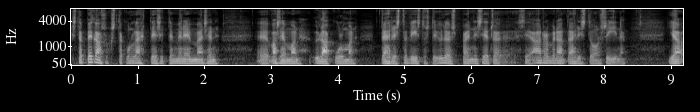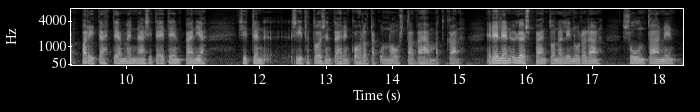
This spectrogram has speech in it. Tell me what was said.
Sitä Pegasuksesta, kun lähtee sitten menemään sen vasemman yläkulman tähdestä 15 ylöspäin, niin sieltä se Andromedan tähdistö on siinä. Ja pari tähteä mennään sitä eteenpäin ja sitten siitä toisen tähden kohdalta, kun noustaan vähän matkaan edelleen ylöspäin tuonne linnunradan suuntaan, niin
